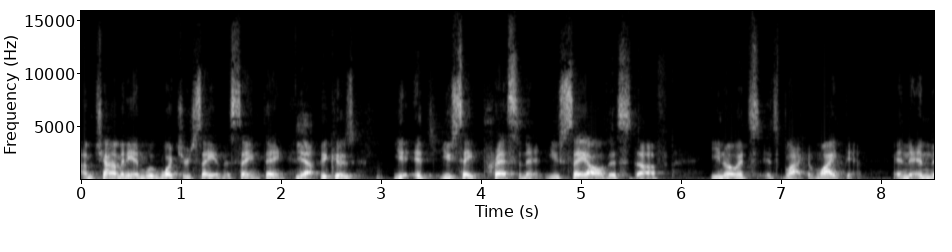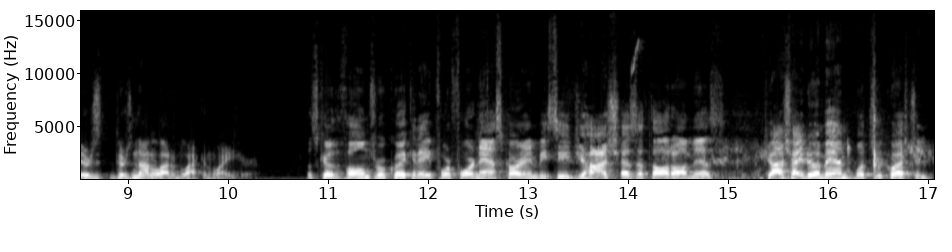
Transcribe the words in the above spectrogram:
I'm chiming in with what you're saying, the same thing. Yeah. Because you, it, you say precedent, you say all this stuff, you know, it's it's black and white then, and and there's there's not a lot of black and white here. Let's go to the phones real quick at 844 NASCAR NBC. Josh has a thought on this. Josh, how you doing, man? What's your question?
